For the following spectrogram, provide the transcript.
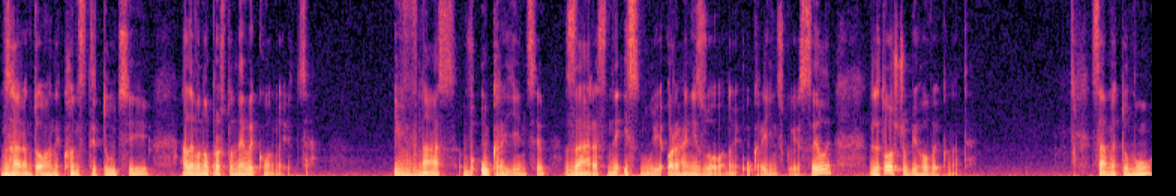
гарантоване Конституцією, але воно просто не виконується. І в нас, в українців, зараз не існує організованої української сили для того, щоб його виконати. Саме тому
